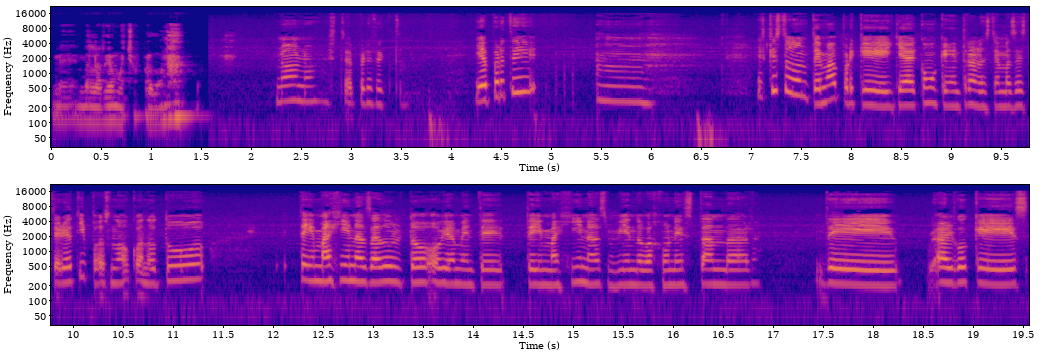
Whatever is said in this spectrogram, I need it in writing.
me, me alargué mucho, perdón. No, no, está perfecto. Y aparte, mmm es que es todo un tema porque ya como que entran los temas de estereotipos, ¿no? Cuando tú te imaginas de adulto, obviamente te imaginas viviendo bajo un estándar de algo que es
